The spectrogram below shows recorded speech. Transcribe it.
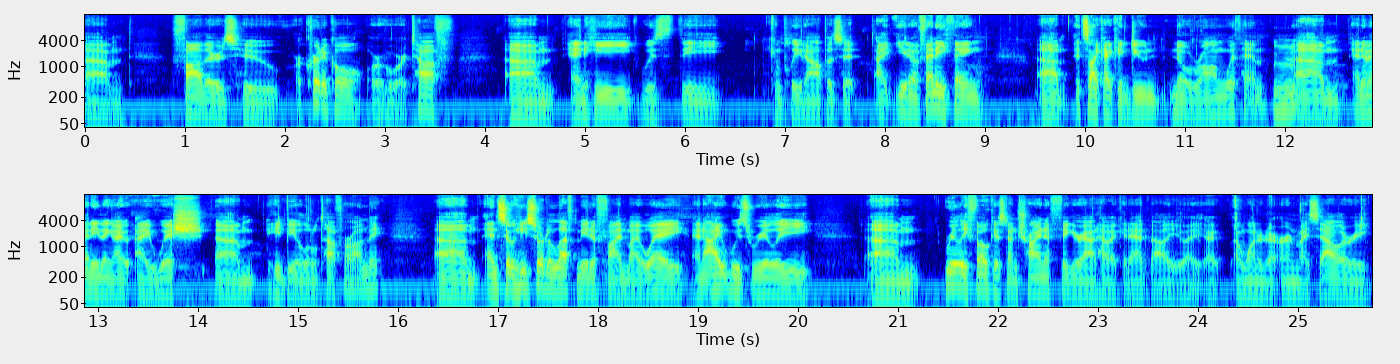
um, fathers who are critical or who are tough, um, and he was the complete opposite. I you know if anything. Um, it's like I could do no wrong with him, um, and if anything, I, I wish um, he'd be a little tougher on me. Um, and so he sort of left me to find my way, and I was really um, really focused on trying to figure out how I could add value. I, I, I wanted to earn my salary.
